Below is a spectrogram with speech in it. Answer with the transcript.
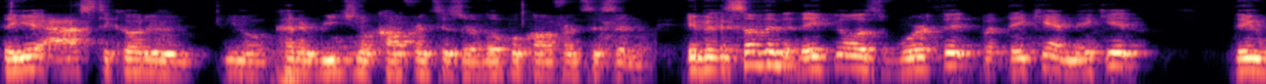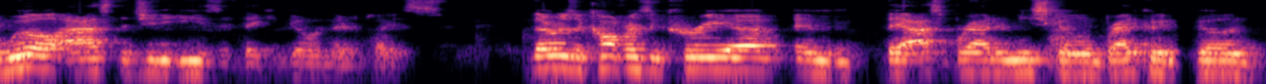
they get asked to go to you know kind of regional conferences or local conferences, and if it's something that they feel is worth it, but they can't make it, they will ask the GDEs if they can go in their place. There was a conference in Korea, and they asked Brad and Misko, and Brad couldn't go, and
